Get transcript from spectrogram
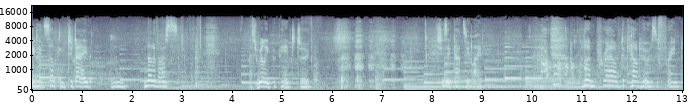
She did something today that none of us is really prepared to do. She's a gutsy lady. And I'm proud to count her as a friend.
